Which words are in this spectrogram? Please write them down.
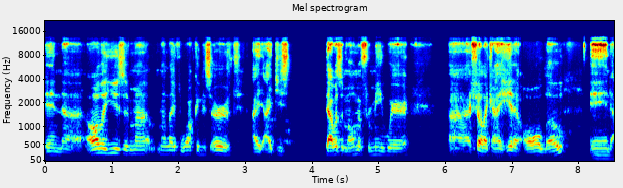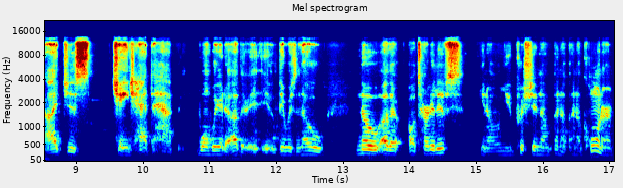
in uh, all the years of my, my life walking this earth, I, I just that was a moment for me where uh, I felt like I hit it all low, and I just change had to happen one way or the other. It, it, there was no no other alternatives. You know, you push in a, in a, in a corner,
